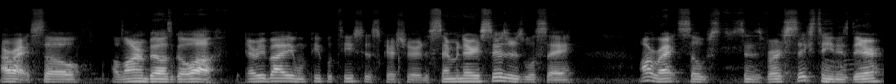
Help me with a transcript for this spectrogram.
All right, so alarm bells go off everybody, when people teach this scripture, the seminary scissors will say, all right, so since verse 16 is there,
